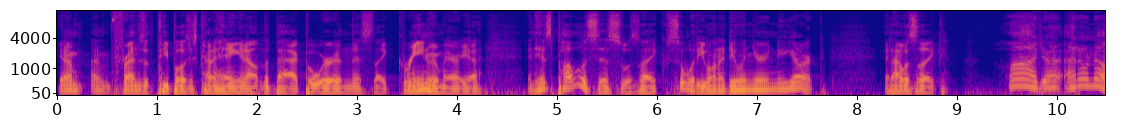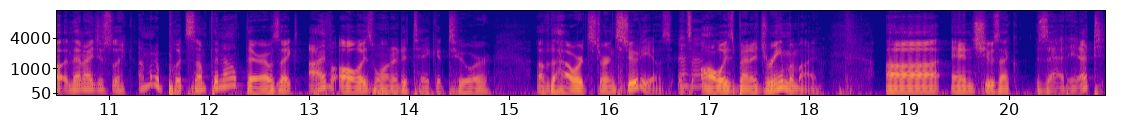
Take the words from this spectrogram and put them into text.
you know, I'm, I'm friends with people just kind of hanging out in the back, but we're in this like green room area, and his publicist was like, "So what do you want to do when you're in New York?" And I was like, well, I, don't- I don't know. And then I just like, I'm going to put something out there. I was like, I've always wanted to take a tour of the Howard Stern studios. It's Uh-huh. always been a dream of mine. Uh, and she was like, is that it?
